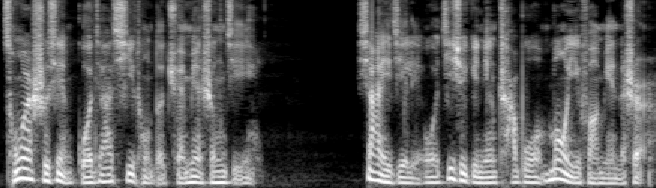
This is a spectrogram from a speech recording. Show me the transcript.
从而实现国家系统的全面升级。下一集里，我继续给您插播贸易方面的事儿。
